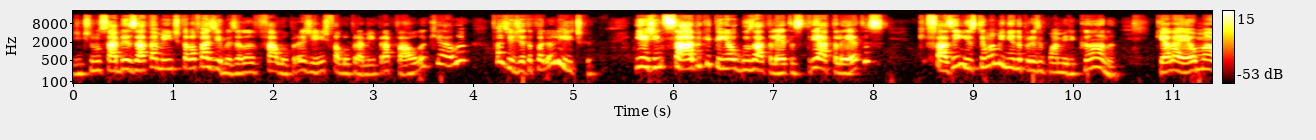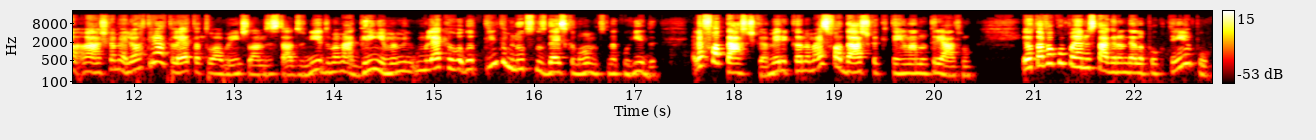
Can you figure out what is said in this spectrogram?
A gente não sabe exatamente o que ela fazia, mas ela falou pra gente, falou para mim, para Paula, que ela fazia dieta paleolítica. E a gente sabe que tem alguns atletas, triatletas, que fazem isso. Tem uma menina, por exemplo, uma americana, que ela é uma, acho que a melhor triatleta atualmente lá nos Estados Unidos, uma magrinha, uma mulher que rodou 30 minutos nos 10 quilômetros na corrida. Ela é fantástica, a americana mais fantástica que tem lá no triatlon. Eu estava acompanhando o Instagram dela há pouco tempo,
